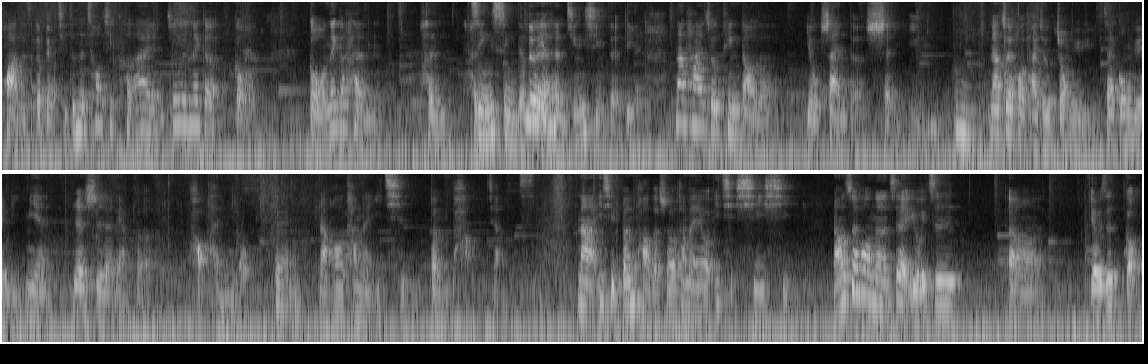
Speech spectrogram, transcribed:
画的这个表情真的超级可爱，就是那个狗狗那个很很警醒的脸，对，很警醒的脸，那他就听到了友善的声音，嗯，那最后他就终于在公园里面认识了两个好朋友，对，然后他们一起奔跑。这样子，那一起奔跑的时候，他们又一起嬉戏，然后最后呢，这有一只，呃，有一只狗，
